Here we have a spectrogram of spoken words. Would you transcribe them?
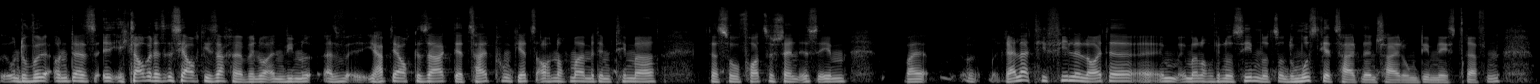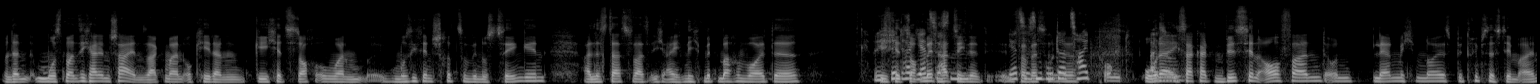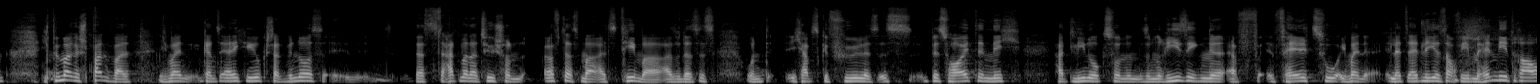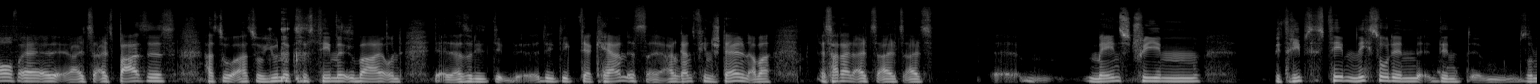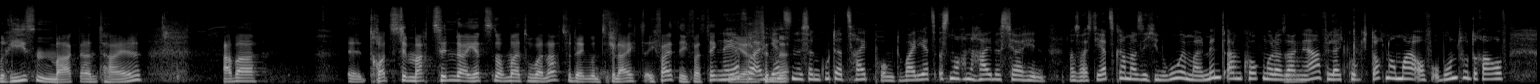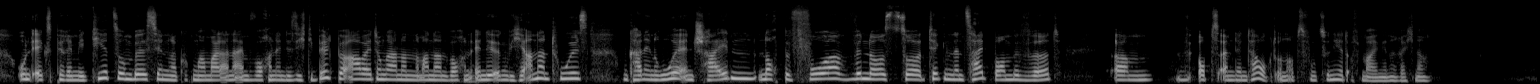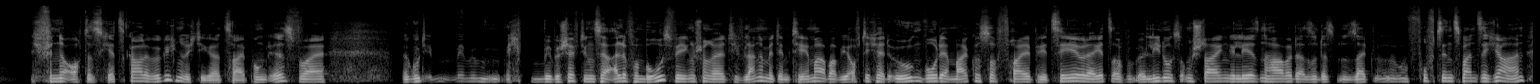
Und du würd, und das, ich glaube, das ist ja auch die Sache, wenn du an wie, also ihr habt ja auch gesagt, der Zeitpunkt jetzt auch nochmal mit dem Thema, das so vorzustellen, ist eben, weil äh, relativ viele Leute äh, im- immer noch Windows 7 nutzen und du musst jetzt halt eine Entscheidung demnächst treffen und dann muss man sich halt entscheiden. Sagt man, okay, dann gehe ich jetzt doch irgendwann, äh, muss ich den Schritt zu Windows 10 gehen? Alles das, was ich eigentlich nicht mitmachen wollte, Und ich ich finde jetzt halt, jetzt, mit, ist ein, jetzt ist ein guter verbesserte- Zeitpunkt. oder also, ich sage halt ein bisschen Aufwand und lerne mich ein neues Betriebssystem ein. Ich bin mal gespannt, weil ich meine, ganz ehrlich, Linux statt Windows, äh, das hat man natürlich schon öfters mal als Thema. Also das ist, und ich habe das Gefühl, es ist bis heute nicht, hat Linux so einen, so einen riesigen Erf- Feldzug. Ich meine, letztendlich ist auf jedem Handy drauf, äh, als, als Basis hast du, hast du Unix-Systeme überall und äh, also die, die, die, der Kern ist äh, an ganz vielen Stellen, aber es hat halt als, als, als Mainstream Betriebssystem nicht so den, den so einen riesen Marktanteil, aber äh, trotzdem macht Sinn, da jetzt nochmal drüber nachzudenken und vielleicht, ich weiß nicht, was denken Naja, ihr? vor allem jetzt ist ein guter Zeitpunkt, weil jetzt ist noch ein halbes Jahr hin. Das heißt, jetzt kann man sich in Ruhe mal Mint angucken oder sagen, ja, vielleicht gucke ich doch noch mal auf Ubuntu drauf und experimentiert so ein bisschen. Dann gucken wir mal an einem Wochenende sich die Bildbearbeitung an und am anderen Wochenende irgendwelche anderen Tools und kann in Ruhe entscheiden, noch bevor Windows zur tickenden Zeitbombe wird, ähm, ob es einem denn taugt und ob es funktioniert auf dem eigenen Rechner. Ich finde auch, dass jetzt gerade wirklich ein richtiger Zeitpunkt ist, weil, na gut, ich, wir beschäftigen uns ja alle von Berufswegen schon relativ lange mit dem Thema, aber wie oft ich halt irgendwo der Microsoft-freie PC oder jetzt auf Linux umsteigen gelesen habe, also das seit 15, 20 Jahren.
